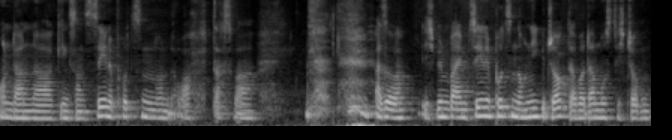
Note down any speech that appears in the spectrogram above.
und dann äh, ging es ans Zähneputzen und oh, das war also ich bin beim Zähneputzen noch nie gejoggt, aber da musste ich joggen,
